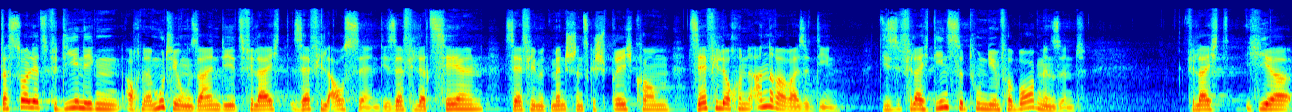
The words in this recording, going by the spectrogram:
das soll jetzt für diejenigen auch eine Ermutigung sein, die jetzt vielleicht sehr viel aussehen, die sehr viel erzählen, sehr viel mit Menschen ins Gespräch kommen, sehr viel auch in anderer Weise dienen, die vielleicht Dienste tun, die im Verborgenen sind, vielleicht hier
